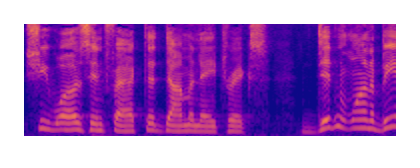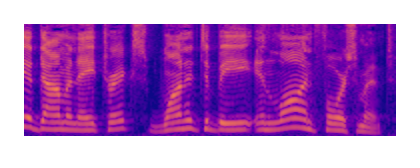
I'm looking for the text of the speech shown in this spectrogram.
She was, in fact, a dominatrix didn't want to be a dominatrix, wanted to be in law enforcement.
